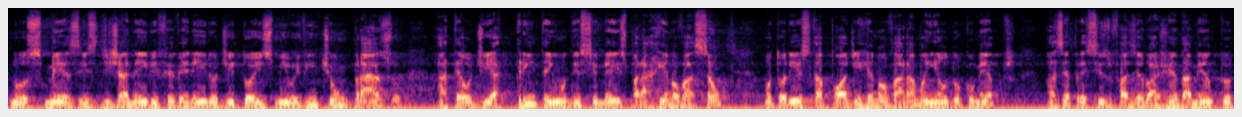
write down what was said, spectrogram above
nos meses de janeiro e fevereiro de 2021, prazo até o dia 31 deste mês para renovação. Motorista pode renovar amanhã o documento, mas é preciso fazer o agendamento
